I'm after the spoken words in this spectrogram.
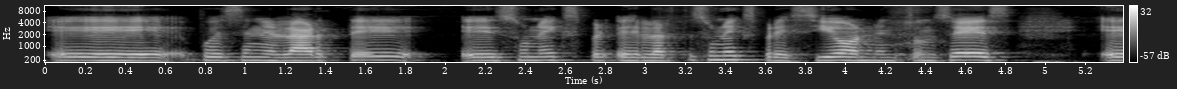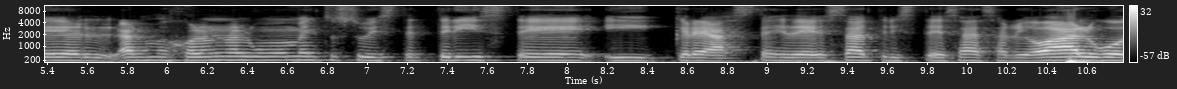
eh, pues en el arte es una, el arte es una expresión, entonces el, a lo mejor en algún momento estuviste triste y creaste de esa tristeza salió algo,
